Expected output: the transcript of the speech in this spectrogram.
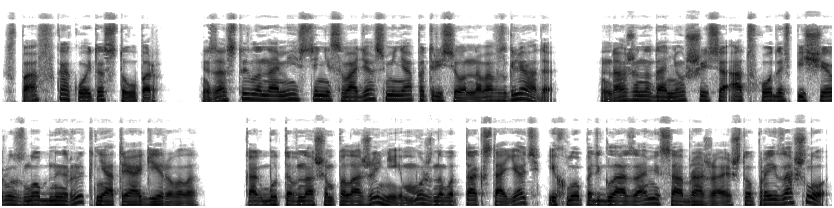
впав в какой-то ступор. Застыла на месте, не сводя с меня потрясенного взгляда. Даже на донесшийся от входа в пещеру злобный рык не отреагировала. Как будто в нашем положении можно вот так стоять и хлопать глазами, соображая, что произошло.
